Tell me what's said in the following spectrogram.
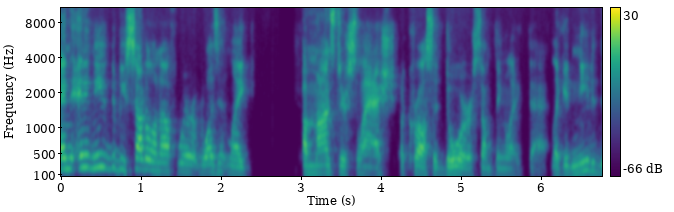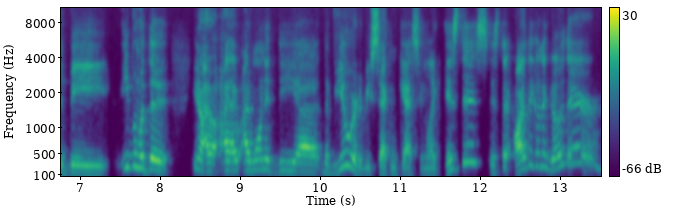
and and it needed to be subtle enough where it wasn't like a monster slash across a door or something like that. Like it needed to be even with the you know, I, I wanted the uh, the viewer to be second guessing. Like, is this is there? Are they going to go there,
